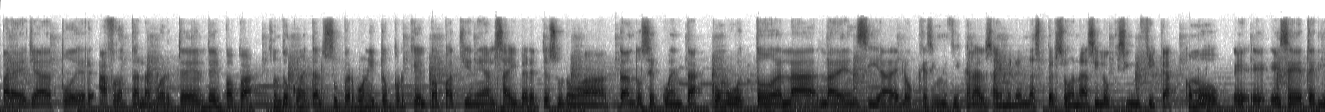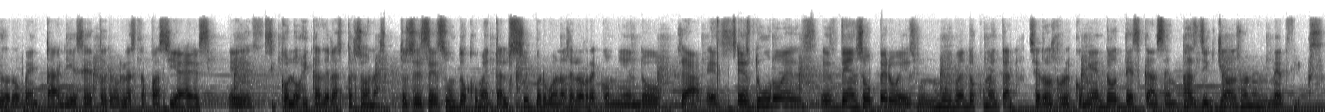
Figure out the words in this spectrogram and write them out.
para ella poder afrontar la muerte del, papá. Es un documental súper bonito porque el papá tiene Alzheimer, entonces uno va dándose cuenta como toda la, la densidad de lo que significa el Alzheimer en las personas y lo que significa como eh, eh, ese deterioro mental y ese deterioro de las capacidades eh, psicológicas de las personas. Entonces es un documental súper bueno, se lo recomiendo. O sea, es, es duro, es, es, denso, pero es un muy buen documental. Se los recomiendo. Descansa en paz Dick Johnson en Netflix.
